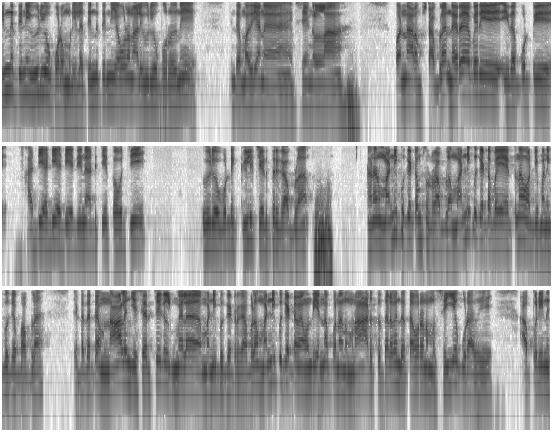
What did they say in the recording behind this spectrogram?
தின்னு தின்னு வீடியோ போட முடியல. தின்னு தின்னு எவ்வளோ நாள் வீடியோ போடுறதுன்னு இந்த மாதிரியான விஷயங்கள்லாம் பண்ண ஆரம்பிச்சிட்டாப்புல. நிறைய பேர் இதை போட்டு அடி அடி அடி அடின்னு அடித்து துவைச்சி வீடியோ போட்டு கிழிச்சு எடுத்திருக்காப்புல. ஆனால் மன்னிப்பு கேட்டோம்னு சொல்கிறாப்புல மன்னிப்பு கேட்ட பையன் எத்தனை வாட்டி மன்னிப்பு கேட்பாப்புல? கிட்டத்தட்ட நாலஞ்சு சர்ச்சைகளுக்கு மேலே மன்னிப்பு கேட்டிருக்காப்புல. மன்னிப்பு கேட்டவன் வந்து என்ன பண்ணணும்னா அடுத்த தடவை இந்த தவறை நம்ம செய்யக்கூடாது அப்படின்னு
